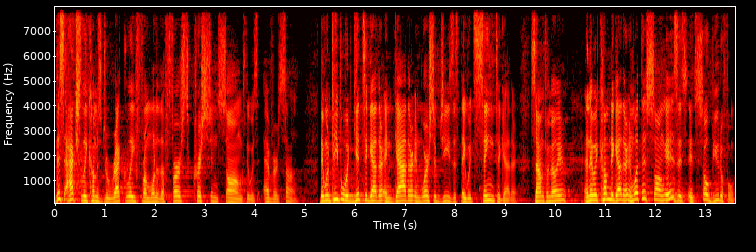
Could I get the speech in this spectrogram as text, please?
this actually comes directly from one of the first Christian songs that was ever sung. That when people would get together and gather and worship Jesus, they would sing together. Sound familiar? And they would come together. And what this song is, is it's so beautiful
